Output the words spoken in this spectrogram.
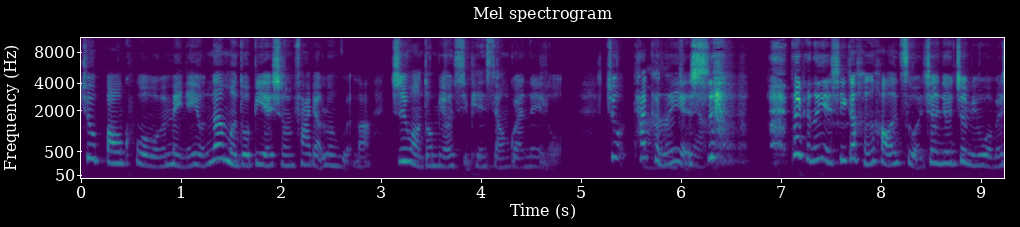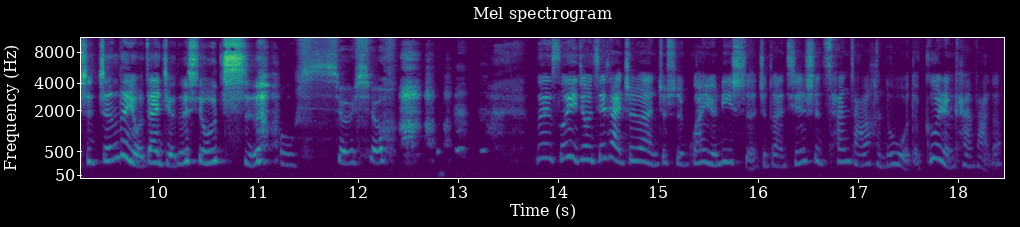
就包括我们每年有那么多毕业生发表论文嘛，知网都没有几篇相关内容。就他可能也是，他可能也是一个很好的佐证，就证明我们是真的有在觉得羞耻。哦，羞羞。对，所以就接下来这段就是关于历史的这段，其实是掺杂了很多我的个人看法的。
